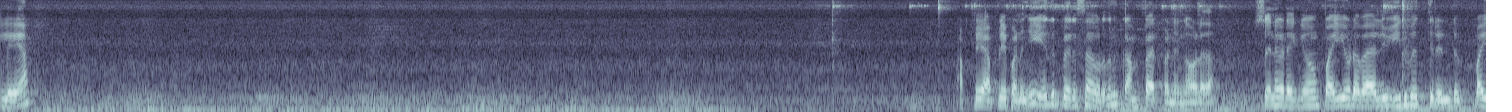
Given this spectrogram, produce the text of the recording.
இல்லையா? அப்படியே அப்ளை பண்ணுங்கள் எது பெருசாக வருதுன்னு கம்பேர் பண்ணுங்கள் அவ்வளோதான் ஸோ என்ன கிடைக்கும்? பையோட வேல்யூ இருபத்தி ரெண்டு பை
